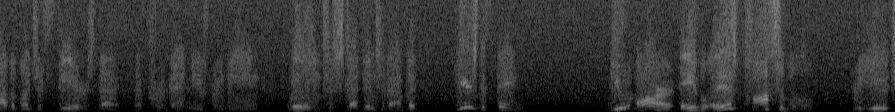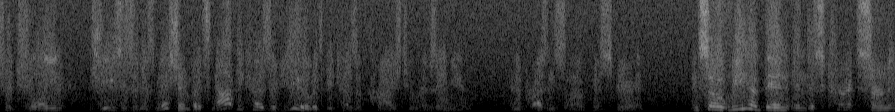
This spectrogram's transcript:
have a bunch of fears that that prevent you from being willing to step into that. But here's the thing you are able. It is possible for you to join Jesus in his mission, but it's not because of you, it's because of Christ who lives in you in the presence of his Spirit. And so we have been in this current sermon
